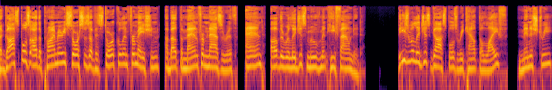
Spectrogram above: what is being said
The Gospels are the primary sources of historical information about the man from Nazareth and of the religious movement he founded. These religious Gospels recount the life, ministry,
